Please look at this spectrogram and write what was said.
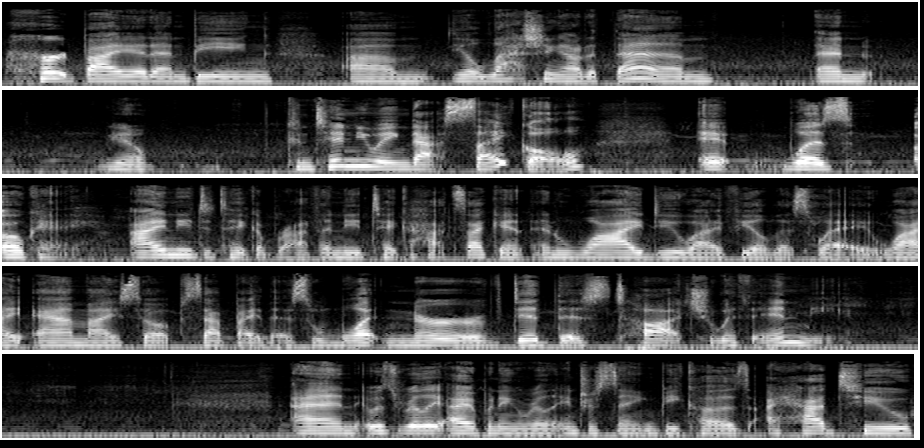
hurt by it and being, um, you know, lashing out at them and, you know, continuing that cycle, it was okay. I need to take a breath. I need to take a hot second. And why do I feel this way? Why am I so upset by this? What nerve did this touch within me? And it was really eye opening, really interesting because I had to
